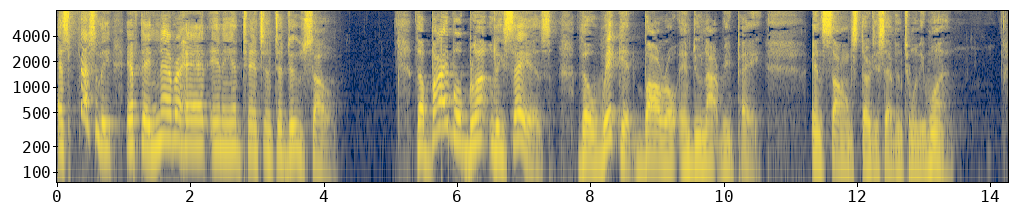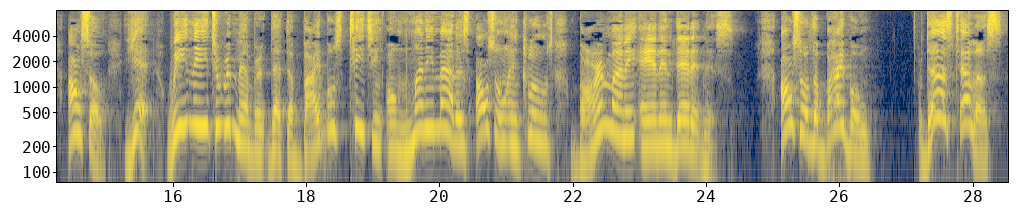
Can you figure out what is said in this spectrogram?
especially if they never had any intention to do so. The Bible bluntly says, the wicked borrow and do not repay in Psalms 37 21. Also, yet we need to remember that the Bible's teaching on money matters also includes borrowing money and indebtedness. Also, the Bible does tell us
